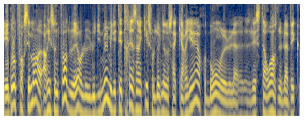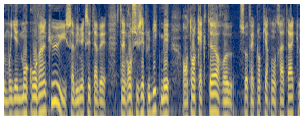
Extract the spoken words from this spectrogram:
Et donc forcément, Harrison Ford, d'ailleurs, le, dit lui-même, il était très inquiet sur le devenir de sa carrière. Bon, euh, les Star Wars ne l'avaient que moyennement convaincu. Il savait bien que c'était un grand succès public, mais en tant qu'acteur, euh, sauf avec l'Empire contre-attaque,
